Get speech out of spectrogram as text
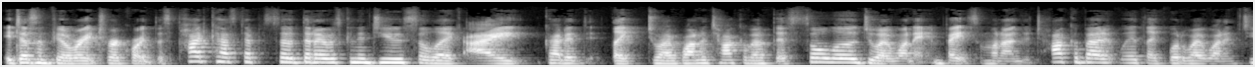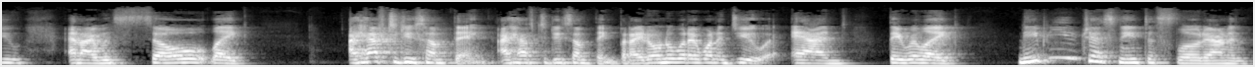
it doesn't feel right to record this podcast episode that I was going to do. So like I got to like do I want to talk about this solo? Do I want to invite someone on to talk about it with? Like what do I want to do? And I was so like I have to do something. I have to do something, but I don't know what I want to do. And they were like, maybe you just need to slow down and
